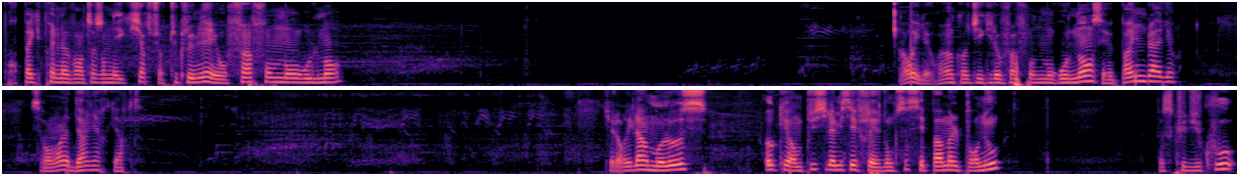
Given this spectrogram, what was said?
Pour pas qu'il prenne l'avantage en élixir, surtout que le mien est au fin fond de mon roulement. Ah oui, il est vraiment quand je dis qu'il est au fin fond de mon roulement, c'est pas une blague. C'est vraiment la dernière carte. Ok, alors il a un molos. Ok, en plus il a mis ses flèches, donc ça c'est pas mal pour nous. Parce que du coup,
